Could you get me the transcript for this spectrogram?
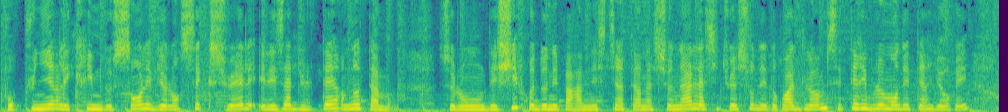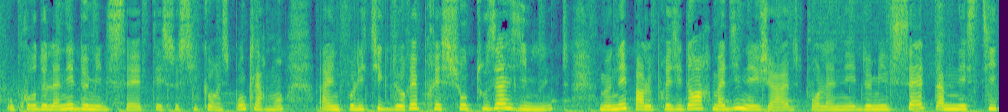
pour punir les crimes de sang, les violences sexuelles et les adultères notamment. Selon des chiffres donnés par Amnesty International, la situation des droits de l'homme s'est terriblement détériorée au cours de l'année 2007 et ceci correspond clairement à une politique de répression tous azimuts menée par le président Ahmadinejad. Pour l'année 2007, Amnesty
